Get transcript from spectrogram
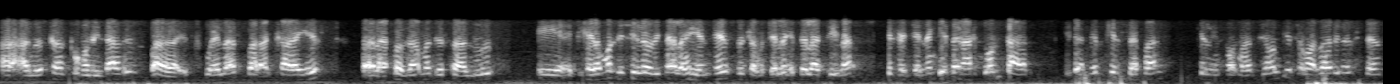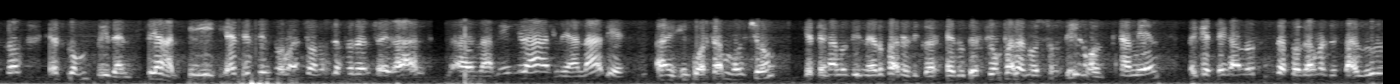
a, nuestras comunidades, para escuelas, para calles, para programas de salud. Y queremos decirle ahorita a la gente, especialmente a la gente latina, que se tienen que dejar contar y también que sepan que la información que se va a dar en el censo es confidencial y esa información no se puede entregar a la migra ni a nadie. Ah, importa mucho que tengamos dinero para educación para nuestros hijos, también que tengan los programas de salud,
